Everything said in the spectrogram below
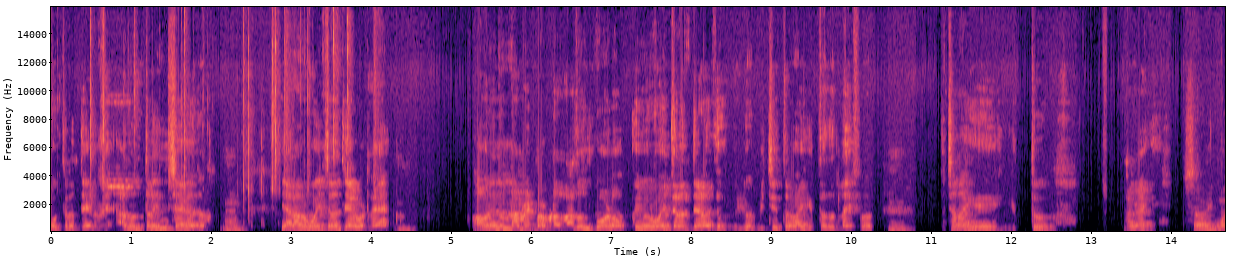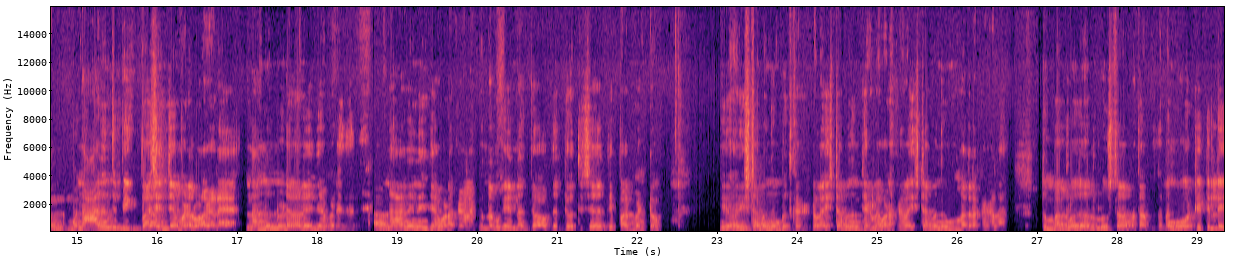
ಹೋಗ್ತಾರೆ ಅಂತ ಹೇಳಿದ್ರೆ ಅದೊಂಥರ ಹಿಂಸೆ ಆಗೋದು. ಯಾರು ಹೋಯ್ತಾರೆ ಅಂತ ಹೇಳ್ಬಿಟ್ರೆ ಅವರೇ ನಮ್ ನಾಮಿನೇಟ್ ಮಾಡ್ಬಿಡಲ್ಲ. ಅದೊಂದು ಗೋಳು ಇವಾಗ ಹೋಯ್ತಾರ ಅಂತ ಹೇಳೋದು. ಇವಾಗ ವಿಚಿತ್ರವಾಗಿತ್ತು ಅದೊಂದು ಲೈಫ್ ಚೆನ್ನಾಗಿ ಇತ್ತು. ಹಾಗಾಗಿ. ಸೊ ನಾನಂತೂ ಬಿಗ್ ಬಾಸ್ ಎಂಜಾಯ್ ಮಾಡಲ್ಲ ಒಳಗಡೆ. ನನ್ನನ್ನು ನೋಡಿ ಎಲ್ಲರೂ ಎಂಜಾಯ್ ಮಾಡಿದ್ದಾರೆ. ನಾನೇನು ಎಂಜಾಯ್ ಮಾಡಕ್ ಆಗಲ್ಲ ನಮಗೆ ನನ್ನ ಜವಾಬ್ದಾರಿ ಜ್ಯೋತಿಷ ಡಿಪಾರ್ಟ್ಮೆಂಟು ಇಷ್ಟ ಬಂದಂಗೆ ಬದುಕಕ್ಕಾಗಲ್ಲ ಇಷ್ಟ ಬಂದಂಗೆ ಜಗಳ ಮಾಡೋಕ್ಕಾಗಲ್ಲ ಇಷ್ಟ ಬಂದಂಗೆ ಮಾತಾಡೋಕ್ಕಾಗಲ್ಲ. ತುಂಬಾ ಕ್ಲೋಸ್ ಆದ್ರೆ ಲೂಸ್ ತರ ಮಾತಾಡ್ಬೋದು. ನಂಗೆ ಓ ಟಿ ಟಿಲಿ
